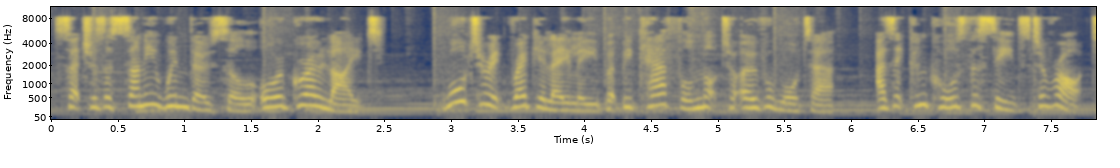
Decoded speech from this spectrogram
such as a sunny windowsill or a grow light. Water it regularly but be careful not to overwater, as it can cause the seeds to rot.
